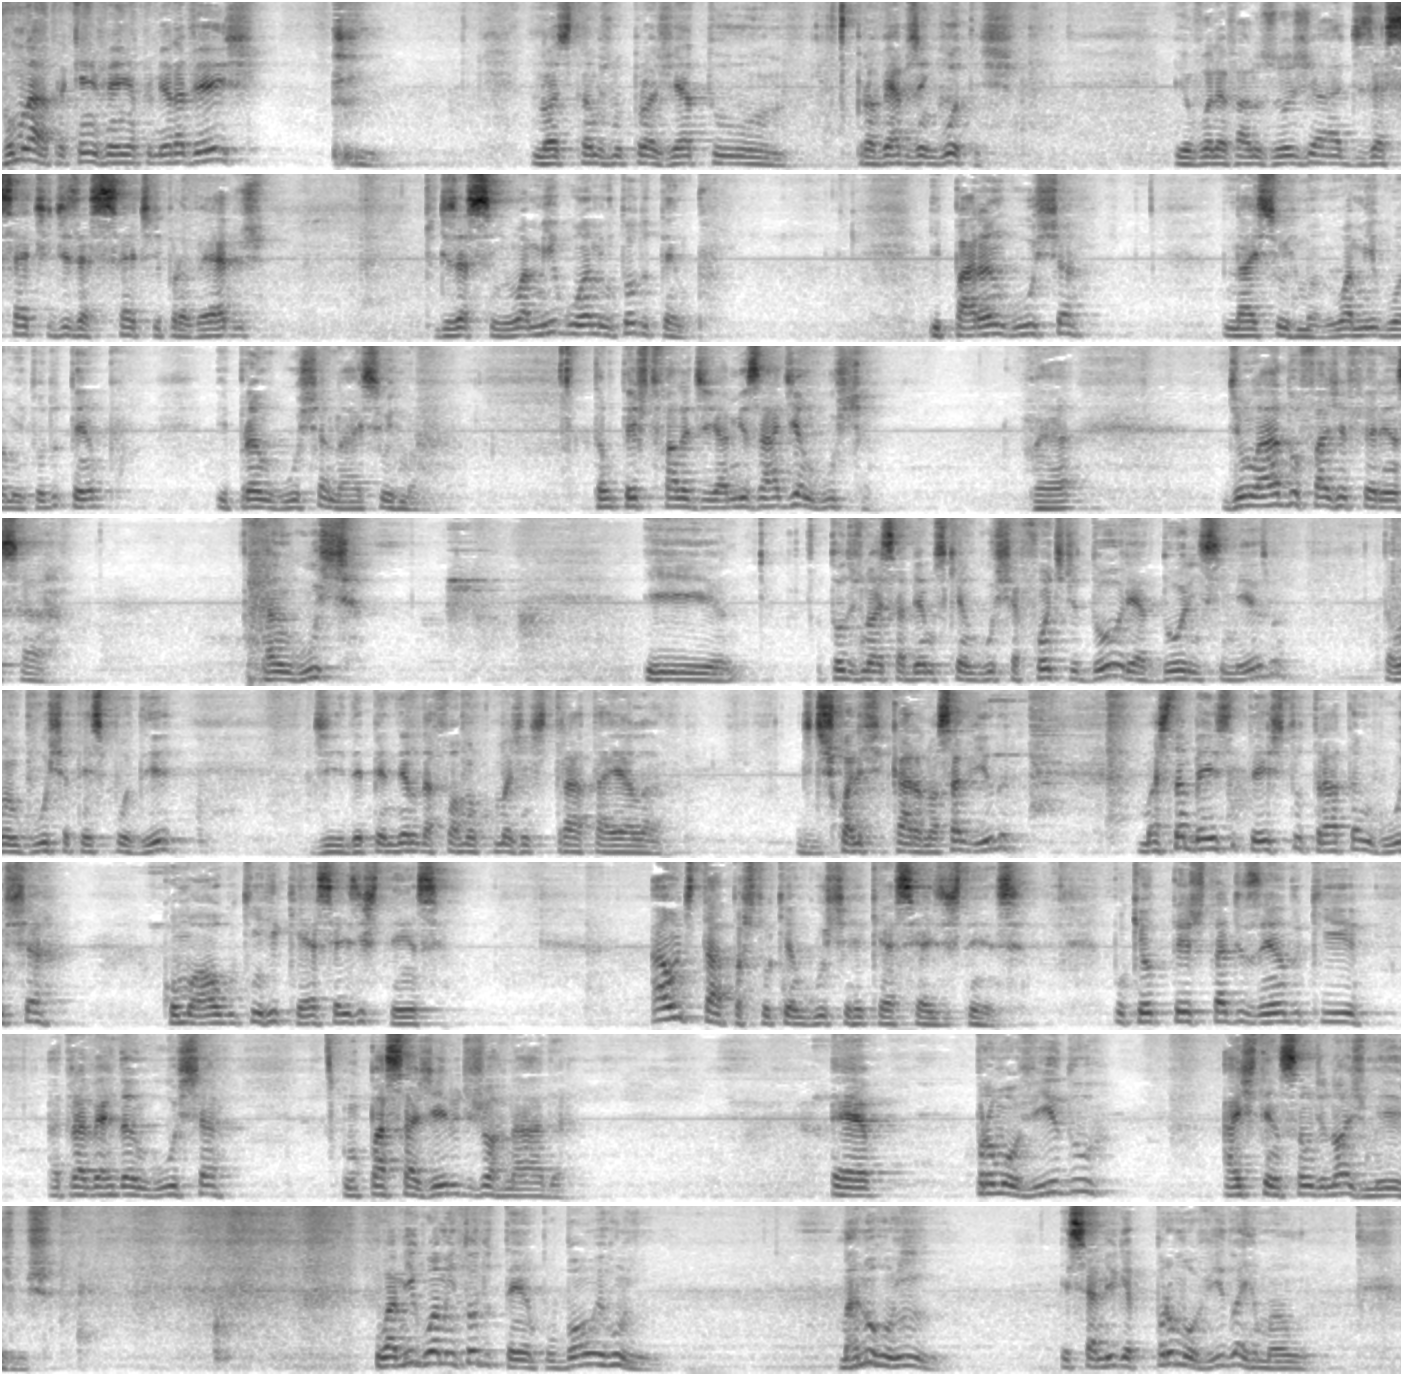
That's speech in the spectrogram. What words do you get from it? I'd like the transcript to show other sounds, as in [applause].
Vamos lá, para quem vem a primeira vez, [clears throat] nós estamos no projeto Provérbios em Gotas. Eu vou levá-los hoje a 17, 17 de Provérbios, que diz assim: O amigo ama em todo tempo, e para a angústia nasce o irmão. O amigo ama em todo tempo, e para a angústia nasce o irmão. Então o texto fala de amizade e angústia. Né? De um lado faz referência à angústia, e todos nós sabemos que a angústia é fonte de dor, é a dor em si mesma. Então a angústia tem esse poder de, dependendo da forma como a gente trata ela, de desqualificar a nossa vida. Mas também esse texto trata a angústia como algo que enriquece a existência. Aonde está, pastor, que a angústia enriquece a existência? Porque o texto está dizendo que, através da angústia, um passageiro de jornada é promovido à extensão de nós mesmos. O amigo ama em todo tempo, bom e ruim. Mas no ruim, esse amigo é promovido a irmão.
